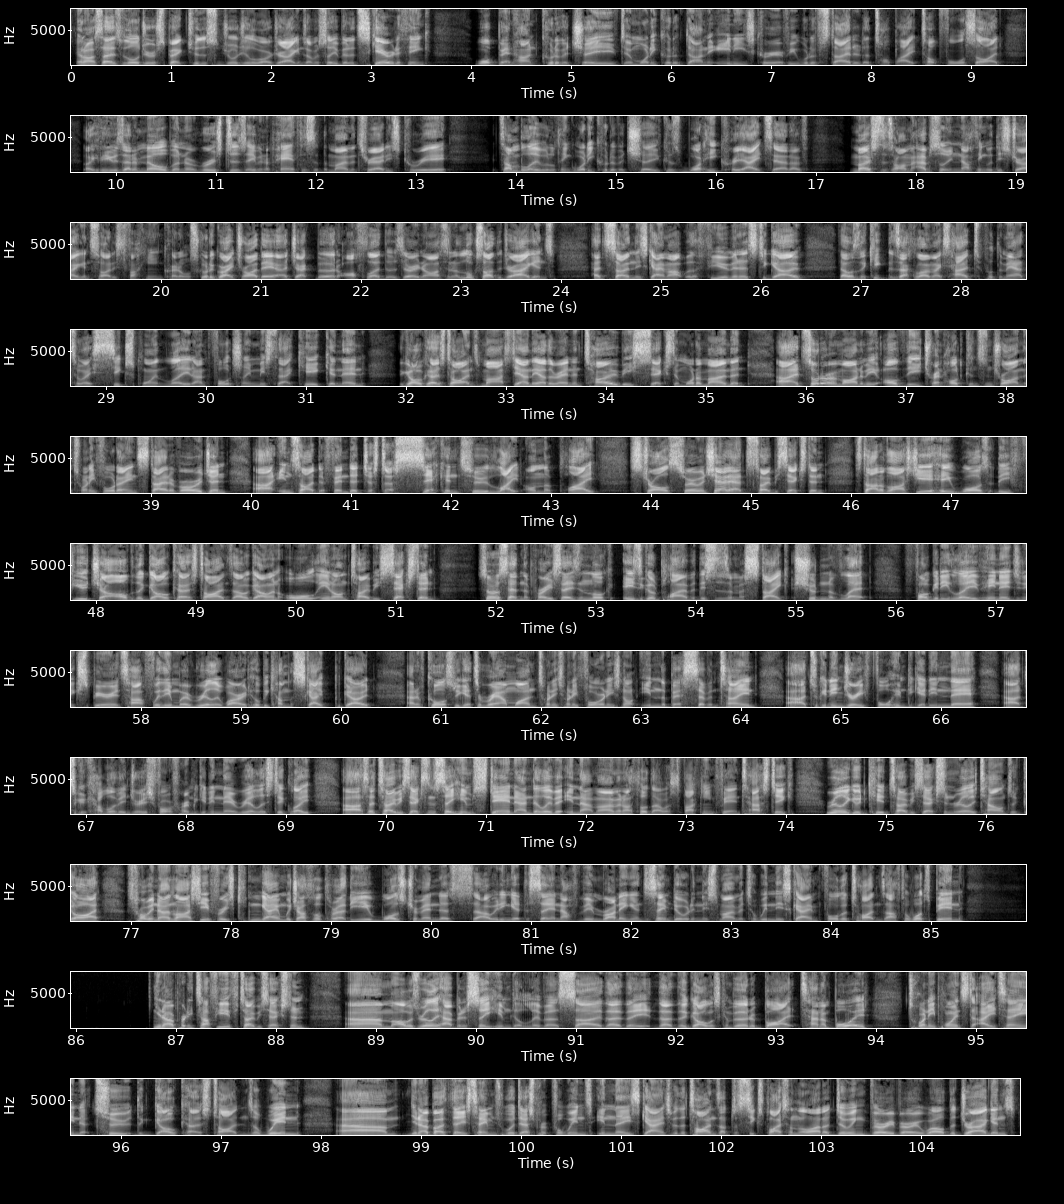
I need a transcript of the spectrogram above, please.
and I say this with all due respect to the St George Illawarra Dragons, obviously, but it's scary to think what Ben Hunt could have achieved and what he could have done in his career if he would have stayed at a top eight, top four side. Like if he was at a Melbourne or Roosters, even a Panthers at the moment throughout his career, it's unbelievable to think what he could have achieved because what he creates out of most of the time, absolutely nothing with this Dragon side is fucking incredible. Scored a great try there, a Jack Bird offload that was very nice, and it looks like the Dragons had sewn this game up with a few minutes to go. That was the kick that Zach Lomax had to put them out to a six point lead. Unfortunately, missed that kick, and then the Gold Coast Titans marched down the other end, and Toby Sexton, what a moment. Uh, it sort of reminded me of the Trent Hodkinson try in the 2014 State of Origin. Uh, inside defender, just a second too late on the play, strolls through. And shout out to Toby Sexton. Start of last year, he was the future of the Gold Coast Titans. They were going all in on Toby Sexton. Sort of said in the preseason, look, he's a good player, but this is a mistake. Shouldn't have let Fogarty leave. He needs an experience half with him. We're really worried he'll become the scapegoat. And of course, we get to round one, 2024, and he's not in the best 17. Uh, took an injury for him to get in there. Uh, took a couple of injuries for, for him to get in there realistically. Uh, so Toby Sexton, see him stand and deliver in that moment. I thought that was fucking fantastic. Really good kid, Toby Sexton. Really talented guy. Was probably known last year for his kicking game, which I thought throughout the year was tremendous. Uh, we didn't get to see enough of him running and to see him do it in this moment to win this game for the Titans after what's been you know, a pretty tough year for Toby Sexton. Um, I was really happy to see him deliver. So the, the, the the goal was converted by Tanah Boyd, twenty points to eighteen to the Gold Coast Titans, a win. Um, you know, both these teams were desperate for wins in these games, but the Titans up to sixth place on the ladder, doing very very well. The Dragons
